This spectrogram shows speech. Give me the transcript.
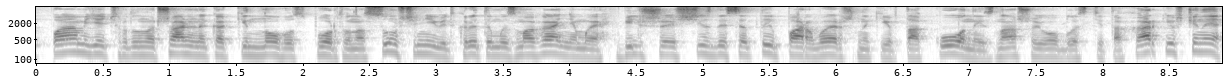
пам'ять родоначальника кінного спорту на Сумщині відкритими змаганнями. Більше 60 пар вершників та коней з нашої області та Харківщини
